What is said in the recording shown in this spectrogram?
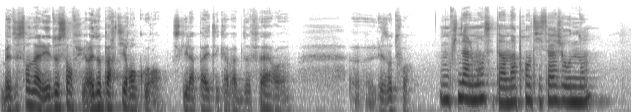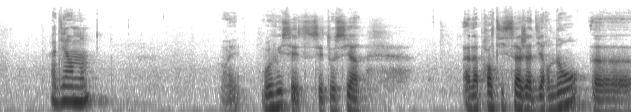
ben, de s'en aller, de s'enfuir et de partir en courant, ce qu'il n'a pas été capable de faire euh, les autres fois. Donc finalement, c'est un apprentissage au non, à dire non? Oui, oui, oui c'est aussi un, un apprentissage à dire non, euh,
